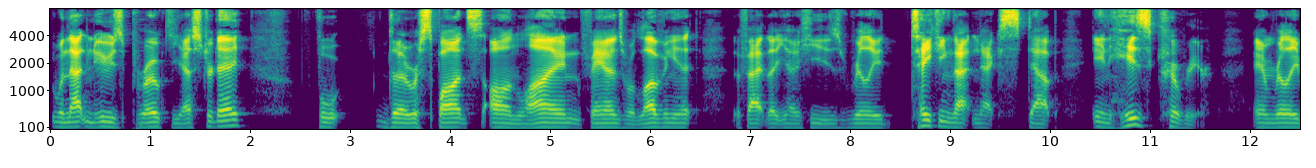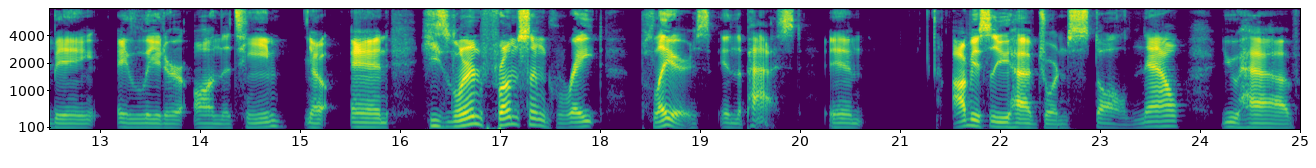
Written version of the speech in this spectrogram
when that news broke yesterday, for the response online, fans were loving it. The fact that you know he's really taking that next step in his career and really being a leader on the team, you know, and he's learned from some great players in the past. And obviously you have Jordan Staal now, you have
